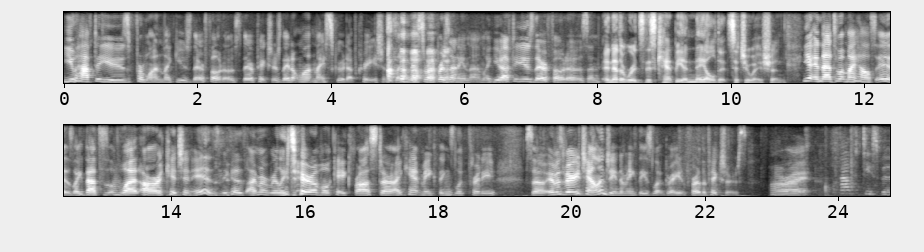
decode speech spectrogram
you have to use for one, like use their photos, their pictures. They don't want my screwed up creations, like misrepresenting them. Like you have to use their photos and In other words, this can't be a nailed it situation. Yeah, and that's what my house is. Like that's what our kitchen is because I'm a really terrible cake froster. I can't make things look pretty. So it was very challenging to make these look great for the pictures. All right. Half teaspoon.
